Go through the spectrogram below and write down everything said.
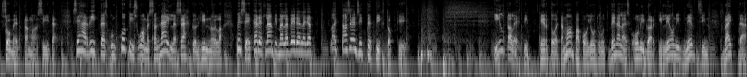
somettamaan siitä. Sehän riittäisi, kun koti Suomessa näillä sähkön hinnoilla pesee kädet lämpimällä vedellä ja laittaa sen sitten TikTokkiin. Iltalehti kertoo, että maanpakoon joutunut venäläisoligarki Leonid Nevtsin väittää,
